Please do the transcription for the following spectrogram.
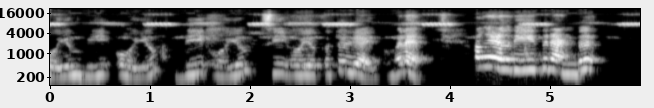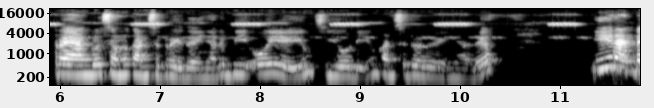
ഒയും ബി ഒയും ബി ഒയും സി ഒയും ഒക്കെ തുല്യമായിരിക്കും അല്ലെ? അങ്ങനെയാണെന്നുണ്ടെങ്കിൽ ഇത് രണ്ട് ട്രയാങ്കിൾസ് നമ്മൾ കൺസിഡർ ചെയ്ത് കഴിഞ്ഞാൽ ബി ഒ എയും സി ഒ ഡിയും കൺസിഡർ ചെയ്ത് കഴിഞ്ഞാൽ ഈ രണ്ട്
